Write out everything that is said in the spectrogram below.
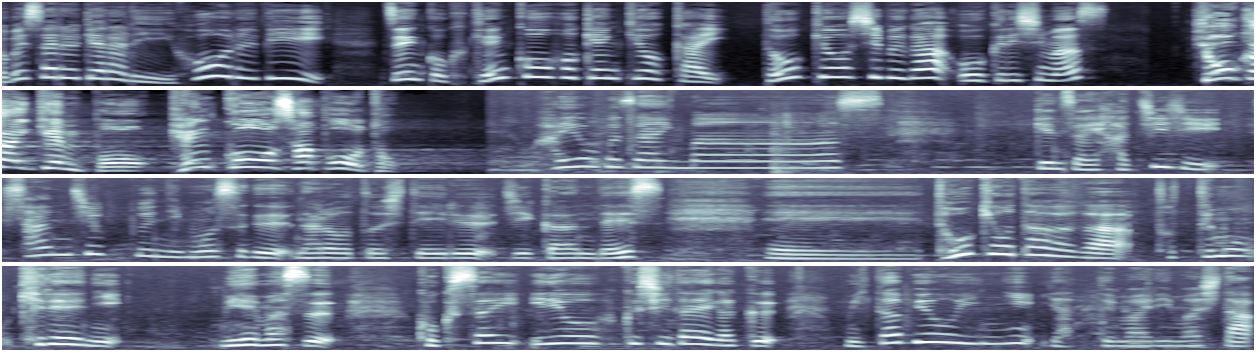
飛べ猿ギャラリーホール B 全国健康保険協会東京支部がお送りします。協会憲法健康サポート。おはようございます。現在8時30分にもうすぐなろうとしている時間です、えー、東京タワーがとっても綺麗に見えます。国際医療福祉大学三田病院にやってまいりました。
